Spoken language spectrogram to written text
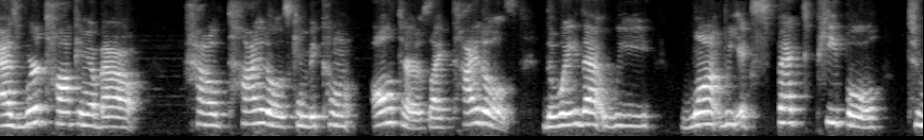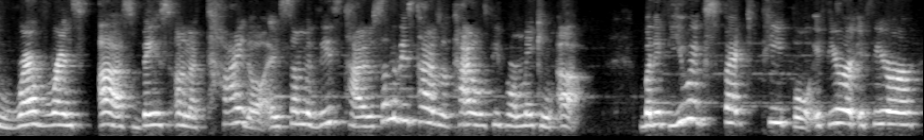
as we're talking about how titles can become altars like titles the way that we want we expect people to reverence us based on a title and some of these titles some of these titles are titles people are making up but if you expect people, if you're if you're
